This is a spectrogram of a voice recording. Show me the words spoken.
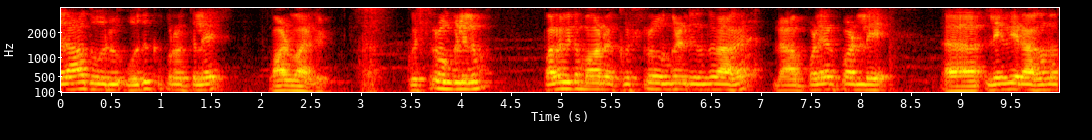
ஏதாவது ஒரு ஒதுக்குப்புறத்தில் வாழ்வார்கள். குஷ்டரோகங்களிலும் பலவிதமான குஷ்டரோகங்கள் இருந்ததாக நாம் பழையற்பாடிலே லேவியராகம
